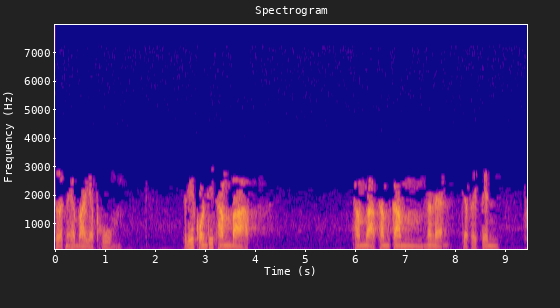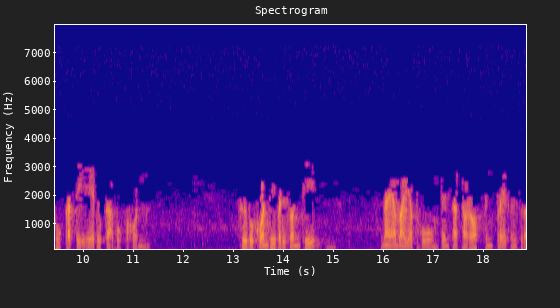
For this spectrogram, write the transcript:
เกิดในอบายภูมิทีนี้คนที่ทำบาปทำบาปทำกรรม นั่นแหละ จะไปเป็นทุกขติเหตุกะบุคคล คือบุคคลที่ปฏิสนธิ ในอบายภูมิ เป็นสัตว์นรก เป็นเปรตเป็นสุร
